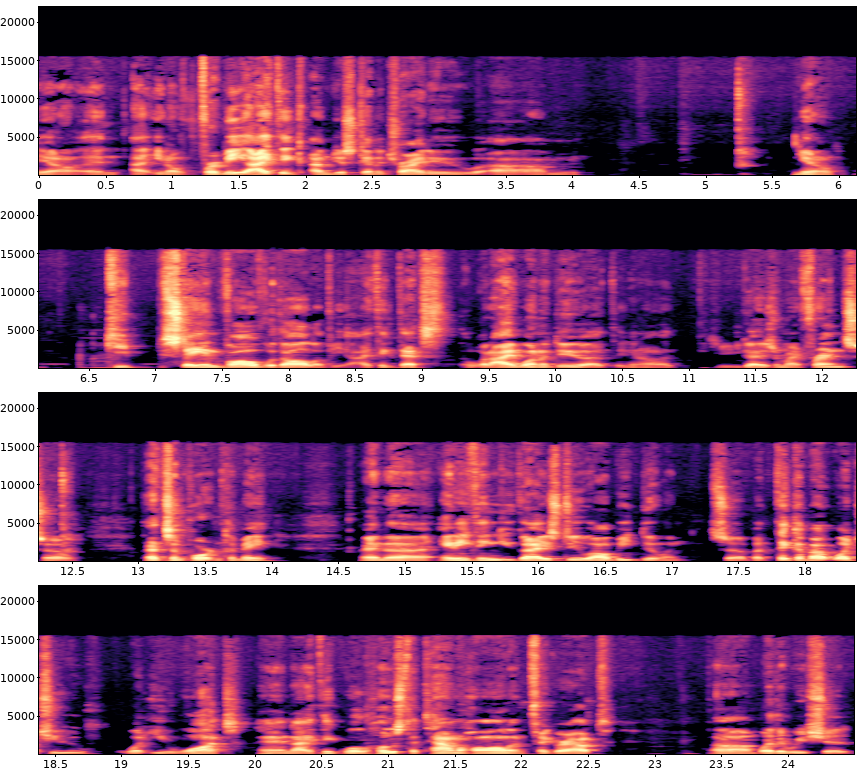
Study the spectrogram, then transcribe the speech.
you know and uh, you know for me i think i'm just going to try to um, you know keep stay involved with all of you. I think that's what i want to do. I, you know you guys are my friends so that's important to me. And uh, anything you guys do i'll be doing. So but think about what you what you want and i think we'll host a town hall and figure out um, whether we should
